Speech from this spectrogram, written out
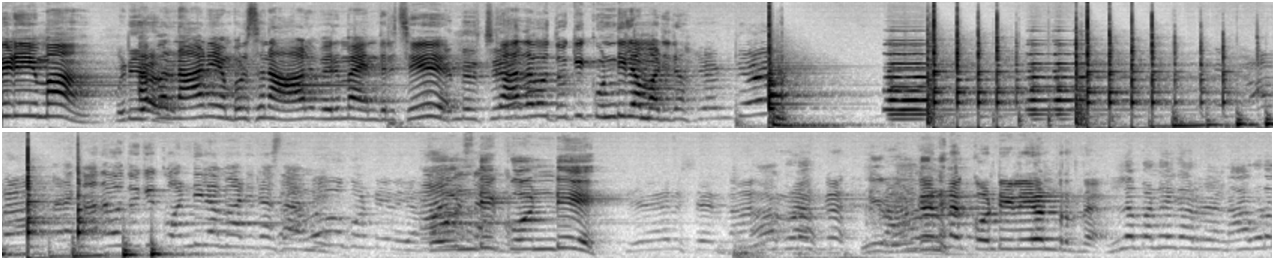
விடியுமா. அப்புறம் நானும் என் புருஷன் ஆளு வெறுமா எந்திரிச்சு எந்திரிச்சு? கதவை தூக்கி குண்டில மாட்டிட்டோம். கொண்டி. கொண்டி நீ நீ என்ன? கொண்டிலையோன்னு இருந்தேன். இல்ல பண்ணைக்காரரே நான் கூட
